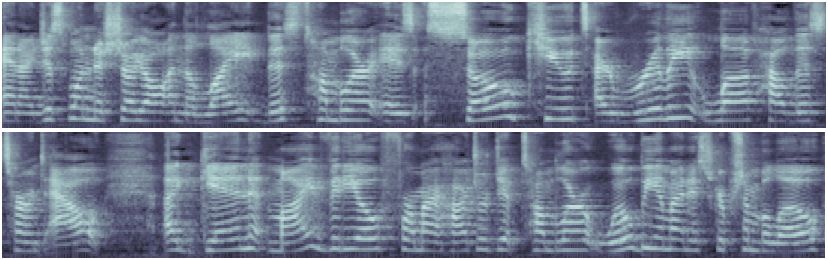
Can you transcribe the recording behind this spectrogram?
and I just wanted to show y'all in the light. This tumbler is so cute. I really love how this turned out. Again, my video for my Hydro Dip tumbler will be in my description below.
